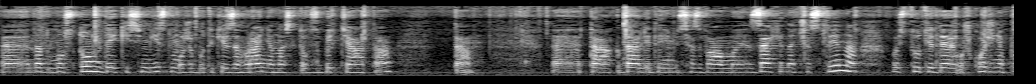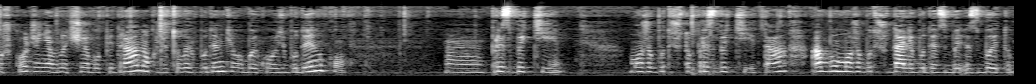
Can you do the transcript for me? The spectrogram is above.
е, над мостом, де якийсь міст, може бути якесь загорання внаслідок збиття. Та? Та. Е, Так, далі дивимося з вами. Західна частина. Ось тут іде ушкодження, пошкодження вночі або під ранок житлових будинків або якогось будинку при збитті. Може бути, що при збитті, та? або може бути, що далі буде збито,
